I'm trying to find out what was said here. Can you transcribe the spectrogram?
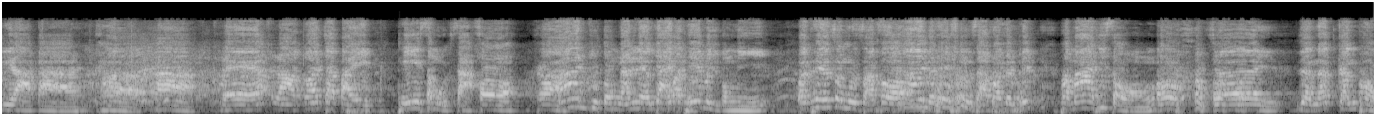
กีฬาการค่ะค่ะและเราก็จะไปที่สมุทรสาครค่ะบ้านอยู่ตรงนั้นแล้วย้ายประเทศมาอยู่ตรงนี้ประเทศสมุทรสาครใช่ประเทศสมุทรสาครเป็นประเทศพม่าที่สองอ๋อใช่อย่านัดกันเผา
